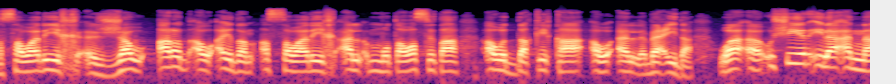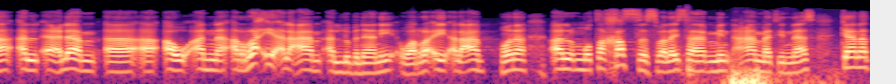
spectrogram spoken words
صواريخ جو أرض أو أيضا الصواريخ المتوسطة أو الدقيقة أو البعيدة. وأشير إلى أن الإعلام أو أن الرأي العام اللبناني والرأي العام هنا المتخصص وليس من عامة الناس كانت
